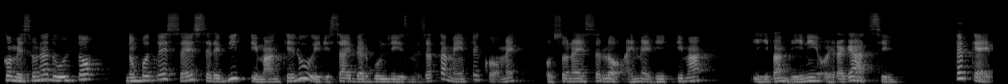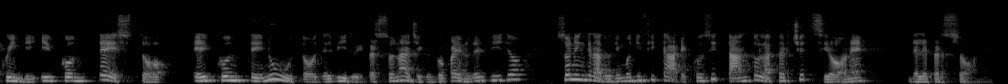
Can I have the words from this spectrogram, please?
come se un adulto non potesse essere vittima anche lui di cyberbullismo, esattamente come possono esserlo, ahimè, vittima i bambini o i ragazzi. Perché quindi il contesto e il contenuto del video, i personaggi che compaiono nel video, sono in grado di modificare così tanto la percezione delle persone.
